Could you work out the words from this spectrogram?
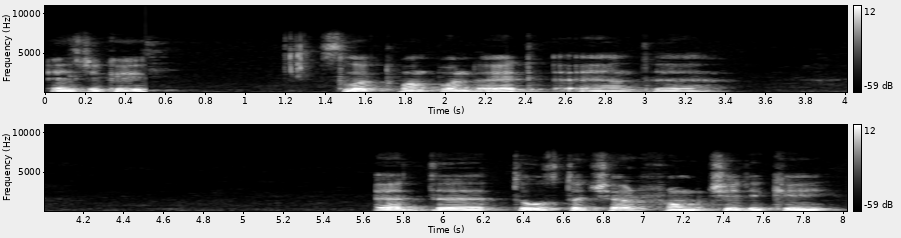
SDK, select 1.8 and uh, add the tools.jar from JDK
